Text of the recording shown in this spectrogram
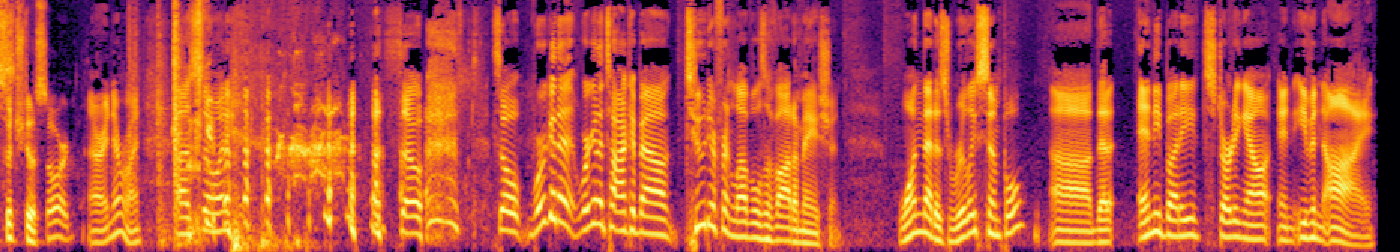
Switch to a sword. All right, never mind. Uh, so, any- so, so we're gonna we're gonna talk about two different levels of automation. One that is really simple, uh, that anybody starting out, and even I,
